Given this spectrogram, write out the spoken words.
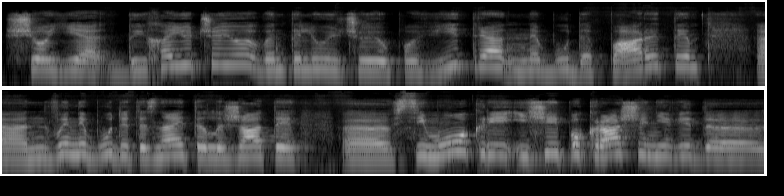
що є дихаючою, вентилюючою повітря, не буде парити. Е, Ви не будете, знаєте, лежати е, всі мокрі і ще й покрашені від е,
